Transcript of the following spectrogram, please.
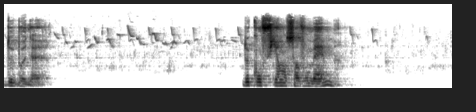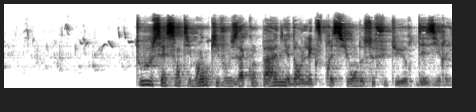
de bonheur, de confiance en vous-même, tous ces sentiments qui vous accompagnent dans l'expression de ce futur désiré.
